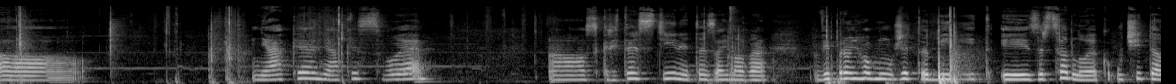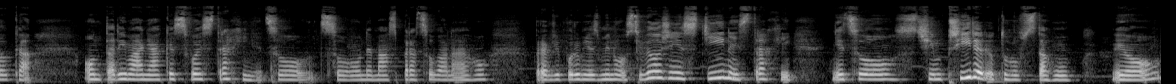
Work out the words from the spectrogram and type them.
Uh, nějaké, nějaké svoje uh, skryté stíny, to je zajímavé. Vy pro něho můžete být i zrcadlo, jako učitelka, on tady má nějaké svoje strachy, něco, co nemá zpracovaného, pravděpodobně z minulosti. Vyloženě stíny, strachy, něco, s čím přijde do toho vztahu, jo.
